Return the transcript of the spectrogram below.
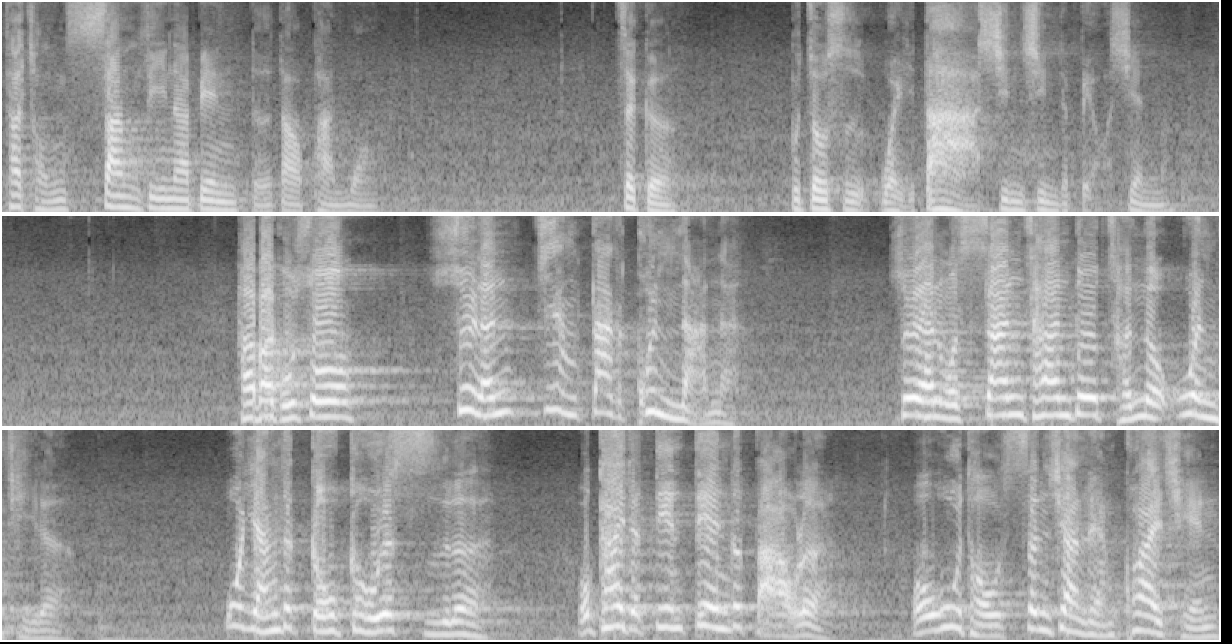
他从上帝那边得到盼望。这个不就是伟大信心的表现吗？哈巴谷说：“虽然这样大的困难呢、啊。”虽然我三餐都成了问题了，我养的狗狗也死了，我开的店店都倒了，我户头剩下两块钱，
